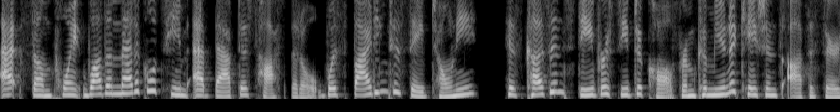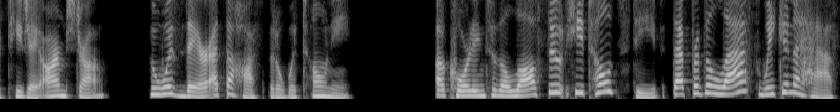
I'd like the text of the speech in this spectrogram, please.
At some point, while the medical team at Baptist Hospital was fighting to save Tony, his cousin Steve received a call from communications officer TJ Armstrong, who was there at the hospital with Tony. According to the lawsuit, he told Steve that for the last week and a half,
